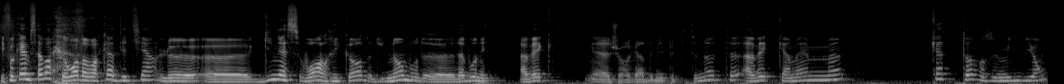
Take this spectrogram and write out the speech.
Il faut quand même savoir que World of Warcraft détient le euh, Guinness World Record du nombre d'abonnés. Avec, euh, je regarde mes petites notes, avec quand même 14 millions.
